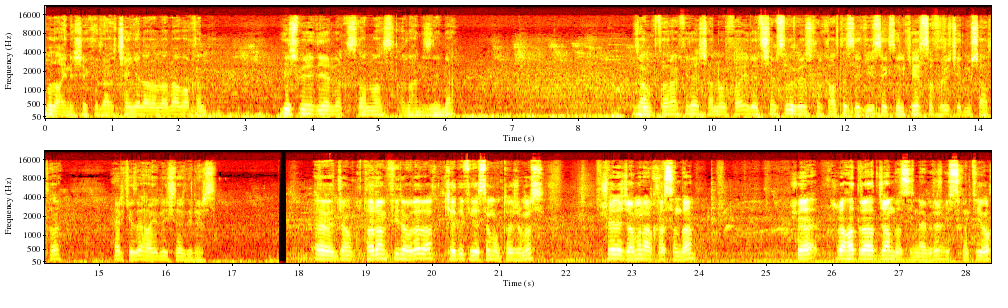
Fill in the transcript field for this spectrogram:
Bu da aynı şekilde. Çengel aralarına bakın. Hiçbiri diğerine kıskanmaz Allah'ın izniyle. Can kurtaran file Şanlıurfa iletişim 0546 882 0376 Herkese hayırlı işler dileriz. Evet can kurtaran file olarak kedi filesi montajımız. Şöyle camın arkasından şöyle rahat rahat cam da silinebilir bir sıkıntı yok.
